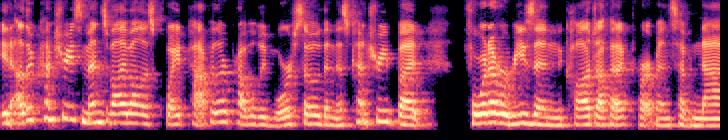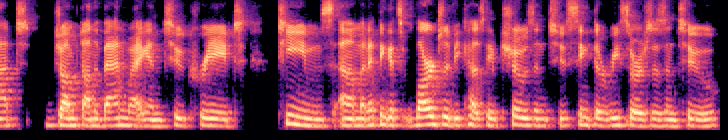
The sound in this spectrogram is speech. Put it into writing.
in other countries men's volleyball is quite popular probably more so than this country but for whatever reason college athletic departments have not jumped on the bandwagon to create teams. Um, and I think it's largely because they've chosen to sink their resources into,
